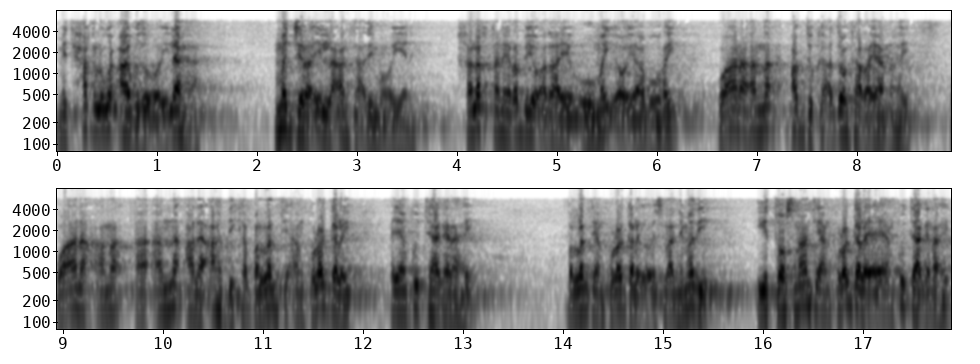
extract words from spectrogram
mid xaq lagu caabudo oo ilaah ah ma jira ilaa anta adi mooyane. Khalaqtanii rabbiyow adaayo uumay oo i abuuray. Wa ana ana cabduka addoonkaada ayaan ahay. Wa ana ana calaa cahdika ballantii aan kula galay ayaan ku taaganahay ballantii aan kula galay oo islaamnimadii iyo toosnaantii aan kula galay ayaan ku taaganahay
